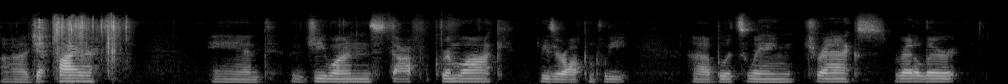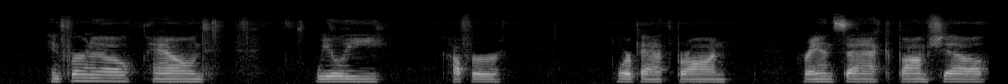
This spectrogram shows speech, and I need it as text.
uh, Jetfire, and G1 stuff, Grimlock. These are all complete. Uh, Blitzwing, Tracks, Red Alert, Inferno, Hound, Wheelie, Huffer, Warpath, Brawn, Ransack, Bombshell,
